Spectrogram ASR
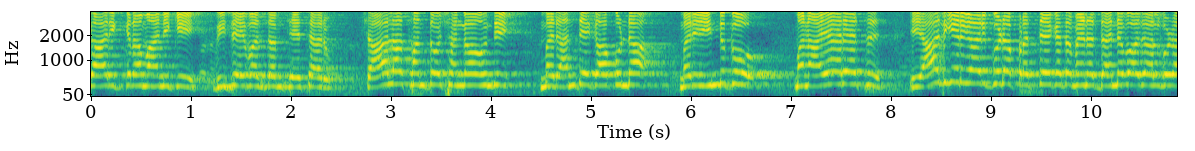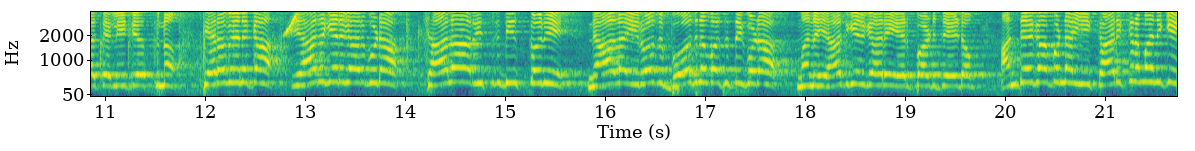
కార్యక్రమానికి విజయవంతం చేశారు. చాలా సంతోషంగా ఉంది. మరి అంతేకాకుండా మరి ఇందుకు మన ఐఆర్ఎస్ యాదగిరి గారికి కూడా ప్రత్యేకతమైన ధన్యవాదాలు కూడా తెలియజేస్తున్నాం. తెర వెనుక యాదగిరి గారు కూడా చాలా రిస్క్ తీసుకొని నాలా ఈరోజు భోజన వసతి కూడా మన యాదగిరి గారే ఏర్పాటు చేయడం. అంతేకాకుండా ఈ కార్యక్రమానికి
